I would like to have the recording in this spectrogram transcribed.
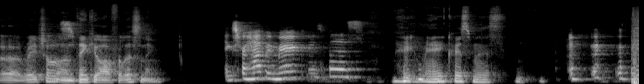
uh, Rachel, and thank you all for listening. Thanks for having Merry Christmas. Merry Christmas.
